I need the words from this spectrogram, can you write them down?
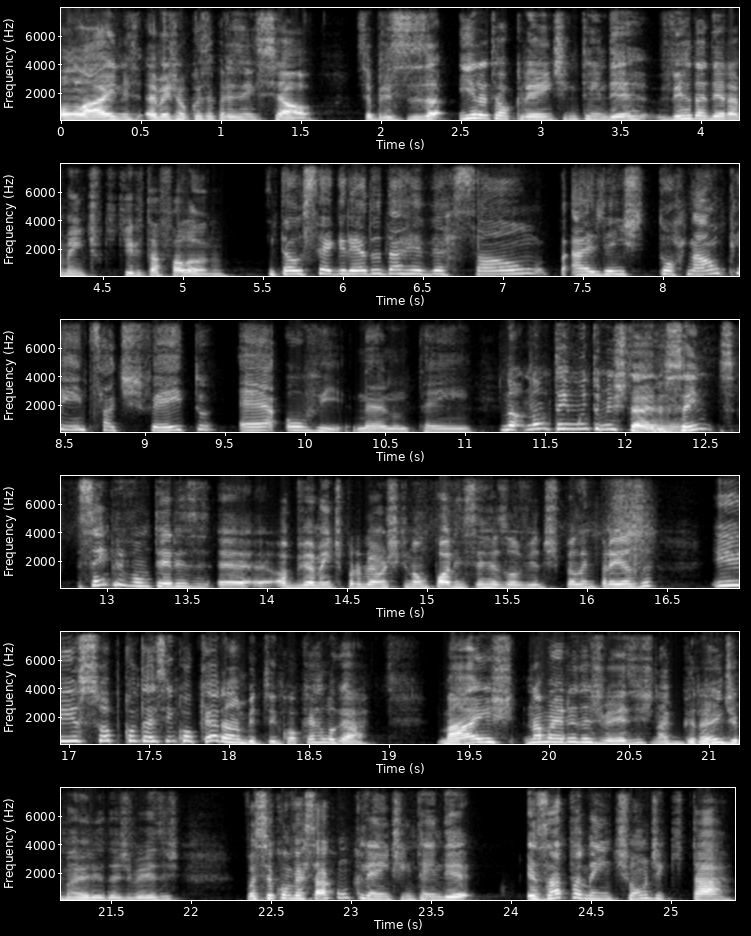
online, é a mesma coisa presencial. Você precisa ir até o cliente e entender verdadeiramente o que, que ele está falando. Então, o segredo da reversão, a gente tornar um cliente satisfeito é ouvir, né? Não tem. Não, não tem muito mistério. É. Sem, sempre vão ter, é, obviamente, problemas que não podem ser resolvidos pela empresa. E isso acontece em qualquer âmbito, em qualquer lugar. Mas, na maioria das vezes, na grande maioria das vezes, você conversar com o cliente, entender exatamente onde que está,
